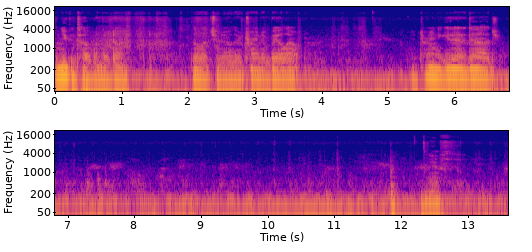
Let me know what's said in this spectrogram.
And you can tell when they're done. They'll let you know they're trying to bail out. They're trying to get out of Dodge. If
